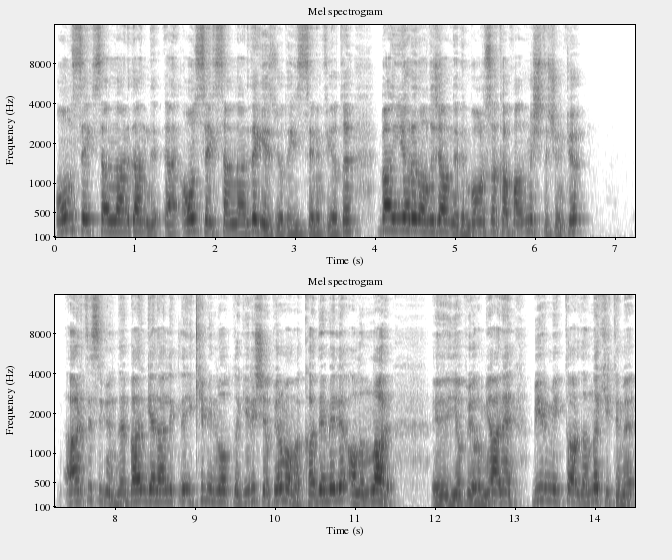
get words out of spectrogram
10.80'lerden de- yani 10.80'lerde geziyordu hissenin fiyatı. Ben yarın alacağım dedim. Borsa kapanmıştı çünkü. Ertesi günde ben genellikle 2000 lotla giriş yapıyorum ama kademeli alımlar e, yapıyorum. Yani bir miktarda nakitimi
